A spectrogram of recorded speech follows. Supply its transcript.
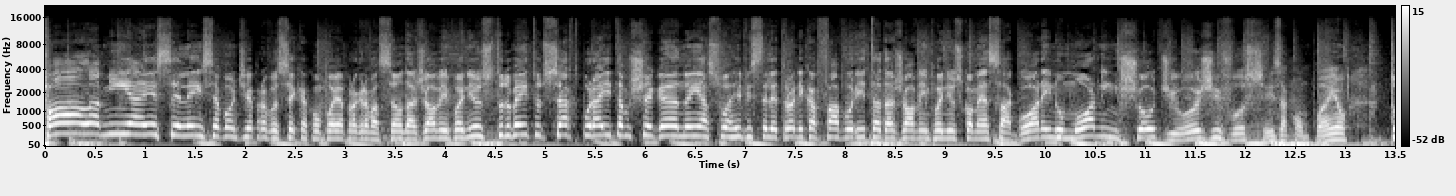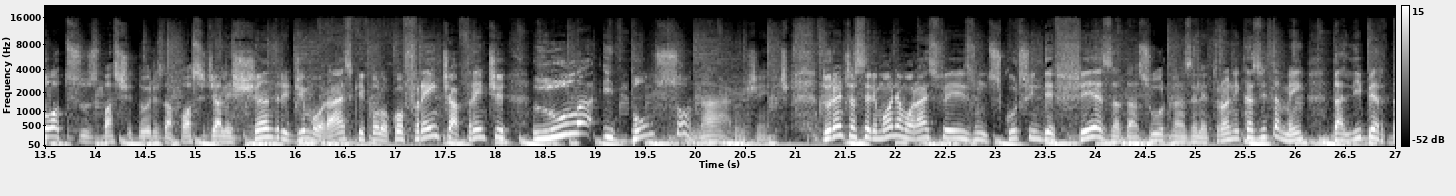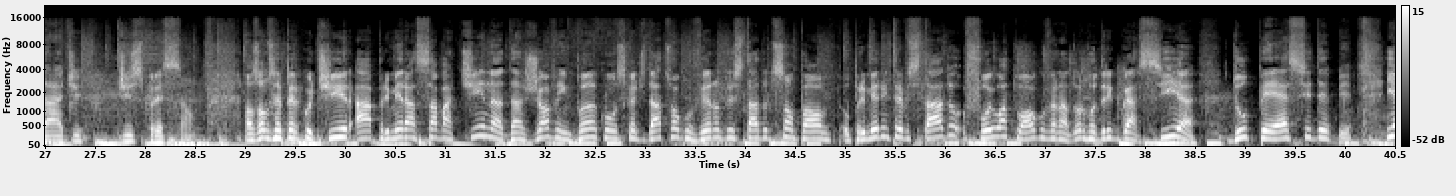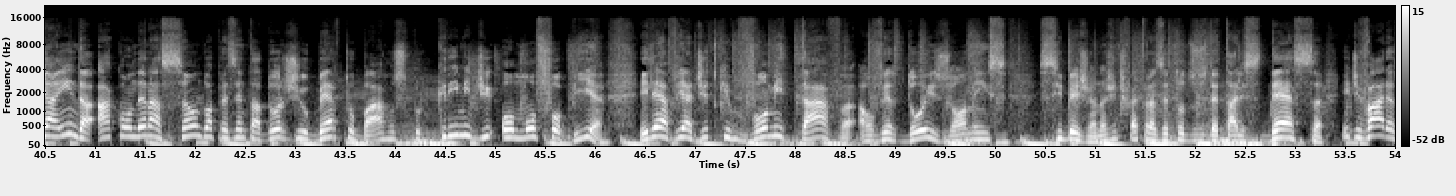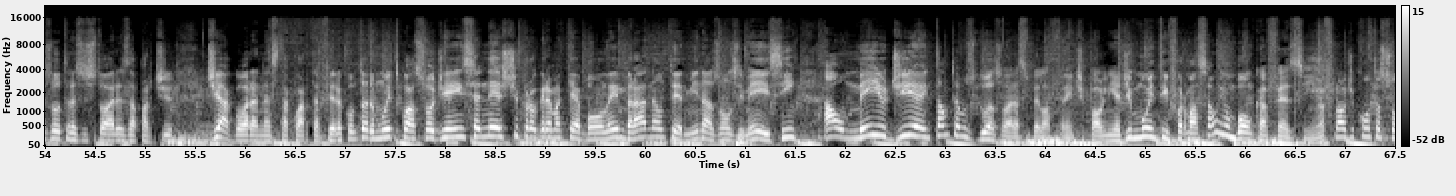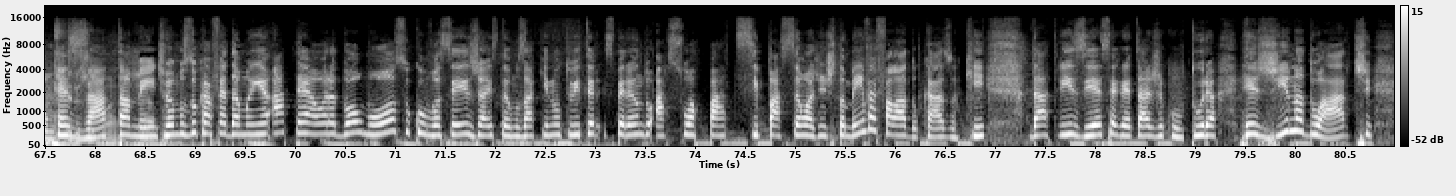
Fala, minha excelência, bom dia para você que acompanha a programação da Jovem Pan News. Tudo bem? Tudo certo por aí? Estamos chegando, hein? A sua revista eletrônica favorita da Jovem Pan News começa agora e no Morning Show de hoje vocês acompanham todos os bastidores da posse de Alexandre de Moraes, que colocou frente a frente Lula e Bolsonaro, gente. Durante a cerimônia, Moraes fez um discurso em defesa das urnas eletrônicas e também da liberdade de expressão. Nós vamos repercutir a primeira sabatina da Jovem Pan com os candidatos ao governo do estado de São Paulo. O primeiro entrevistado foi o atual governador Rodrigo Garcia, do PSDB. E ainda a condenação do apresentador Gilberto Roberto Barros por crime de homofobia. Ele havia dito que vomitava ao ver dois homens se beijando. A gente vai trazer todos os detalhes dessa e de várias outras histórias a partir de agora, nesta quarta-feira, contando muito com a sua audiência neste programa que é bom lembrar, não termina às 11h30 e sim ao meio-dia. Então temos duas horas pela frente, Paulinha, de muita informação e um bom cafezinho. Afinal de contas, somos Exatamente. Humanos, Vamos do café da manhã até a hora do almoço com vocês. Já estamos aqui no Twitter esperando a sua participação. A gente também vai falar do caso aqui da atriz e ex-secretária de Cultura Regina Duarte.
